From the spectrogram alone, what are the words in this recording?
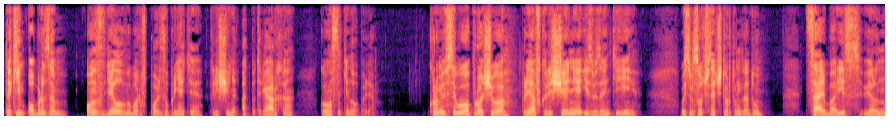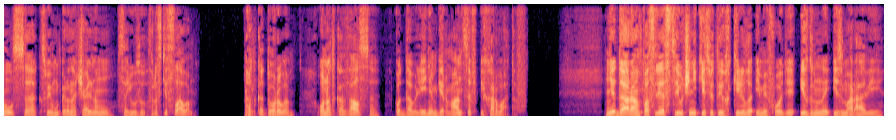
Таким образом, он сделал выбор в пользу принятия крещения от патриарха Константинополя. Кроме всего прочего, приняв крещение из Византии в 864 году, царь Борис вернулся к своему первоначальному союзу с Ростиславом, от которого он отказался под давлением германцев и хорватов. Недаром впоследствии ученики святых Кирилла и Мефодия, изгнанные из Моравии,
